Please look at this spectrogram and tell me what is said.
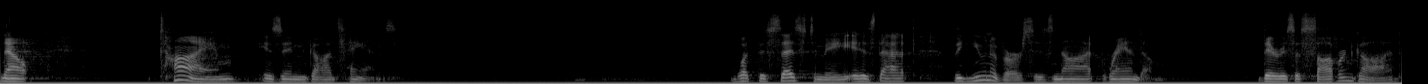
Now, time is in God's hands. What this says to me is that the universe is not random. There is a sovereign God.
